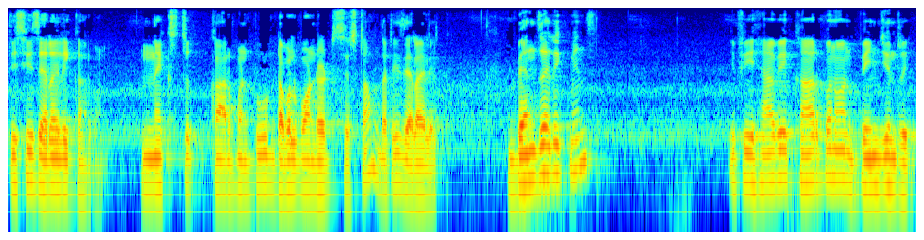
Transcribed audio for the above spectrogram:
this is allylic carbon. Next carbon to double bonded system that is allylic. Benzylic means if we have a carbon on benzene ring,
